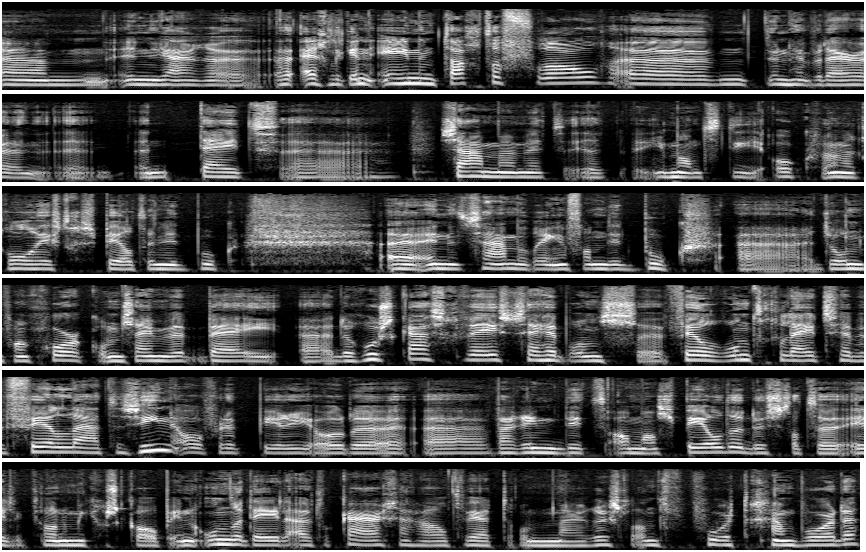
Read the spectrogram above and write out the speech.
Um, in jaren, eigenlijk in 81 vooral. Uh, toen hebben we daar een, een tijd uh, samen met iemand... die ook een rol heeft gespeeld in dit boek... in het samenbrengen van dit boek, John van Gorkom... zijn we bij de Roeska's geweest. Ze hebben ons veel rondgeleid. Ze hebben veel laten zien over de periode waarin dit allemaal speelde. Dus dat de elektronenmicroscoop in onderdelen uit elkaar gehaald werd... om naar Rusland vervoerd te gaan worden.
